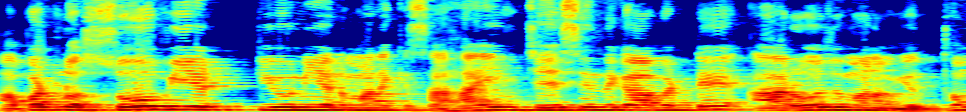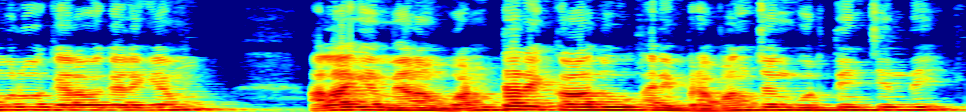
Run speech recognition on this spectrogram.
అప్పట్లో సోవియట్ యూనియన్ మనకి సహాయం చేసింది కాబట్టే ఆ రోజు మనం యుద్ధంలో గెలవగలిగాము. అలాగే మనం ఒంటరి కాదు అని ప్రపంచం గుర్తించింది.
